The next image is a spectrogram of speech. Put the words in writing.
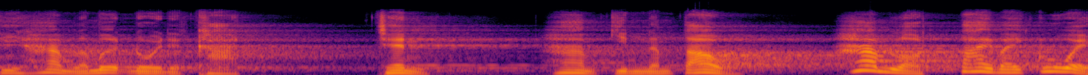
ที่ห้ามละเมิดโดยเด็ดขาด เช่น ห้ามกินน้ำเต้า ห้ามหลอดใต้ใบกล้วย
